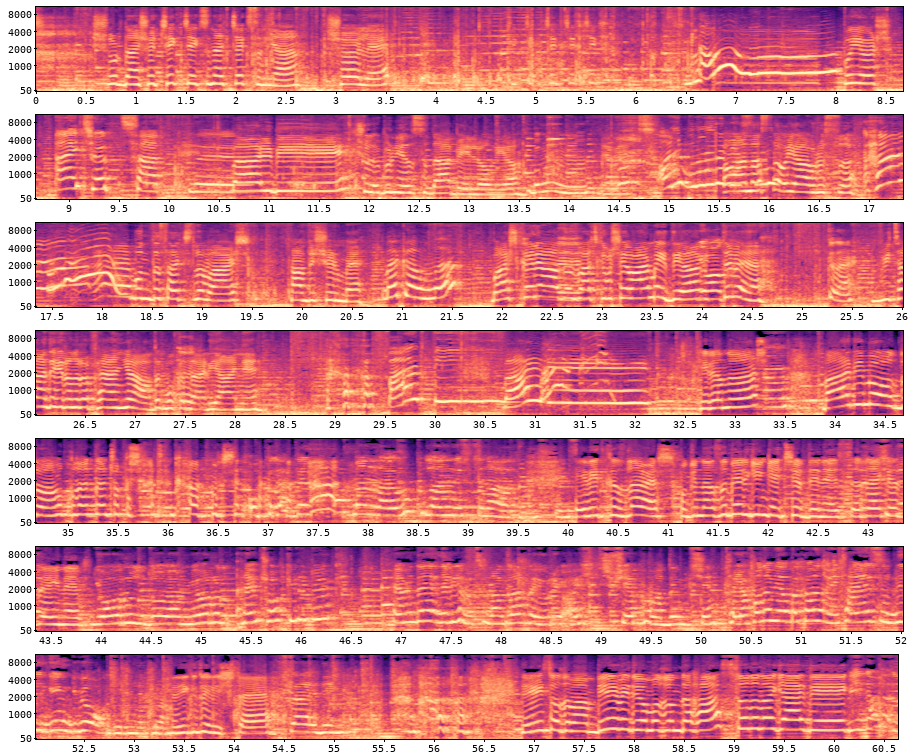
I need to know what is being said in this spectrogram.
Şuradan şöyle çekeceksin açacaksın ya. Şöyle. Çek çek çek çek çek. Buyur. Ay çok tatlı. Barbie. Şu öbürün yazısı daha belli oluyor. Bunun mu? Evet. Anne bunun da O anası o yavrusu. Ha, Bunda saçlı var. Tam düşürme. Bak abla. Başka ne aldınız? Başka bir şey var mıydı ya? Yok. Bitti mi? Bu kadar. Bir tane de Hiranur'a penye aldık. Bu kadar yani. Barbie. Barbie. Hiranur. Barbie mi oldum? Kulakların çok dışarıda kalmış. O kulaklarını kapatman lazım. Kulağının üstüne atmış. evet kızlar. Bugün nasıl bir gün geçirdiniz? Özellikle Aşırı Zeynep. Yoruldum, yorul. Hem çok yürüdük hem de ne bileyim tırnaklar da yoruyor. Ay hiçbir şey yapamadığım için. Telefona bile bakamadım. Bir gün gibi oldu yemin ediyorum. Ne güzel işte. Güzel değil. Neyse o zaman bir videomuzun daha sonuna geldik. Bir daha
